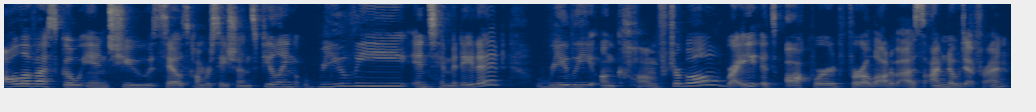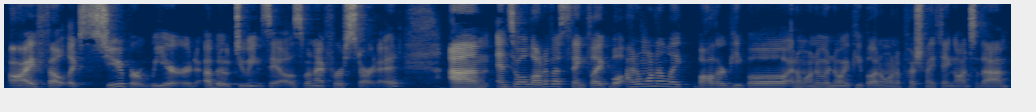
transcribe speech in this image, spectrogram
all of us go into sales conversations feeling really intimidated, really uncomfortable, right? It's awkward for a lot of us. I'm no different. I felt like super weird about doing sales when I first started. Um, and so a lot of us think like, well, I don't want to like bother people. I don't want to annoy people. I don't want to push my thing onto them.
